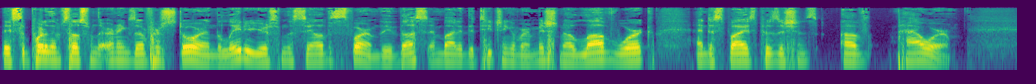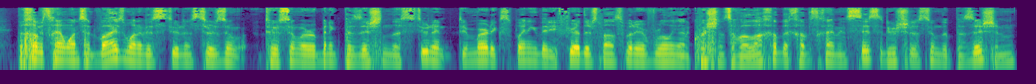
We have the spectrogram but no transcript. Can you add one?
they supported themselves from the earnings of her store, and in the later years from the sale of his farm. They thus embodied the teaching of our Mishnah, love work and despise positions of power. The Chafetz Chaim once advised one of his students to, resume, to assume a rabbinic position. The student demurred, explaining that he feared the responsibility of ruling on questions of halacha. The Chafetz Chaim insisted who should assume the position.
